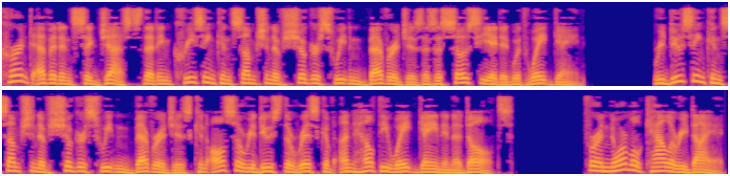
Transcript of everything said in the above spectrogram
Current evidence suggests that increasing consumption of sugar-sweetened beverages is associated with weight gain. Reducing consumption of sugar-sweetened beverages can also reduce the risk of unhealthy weight gain in adults. For a normal calorie diet,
